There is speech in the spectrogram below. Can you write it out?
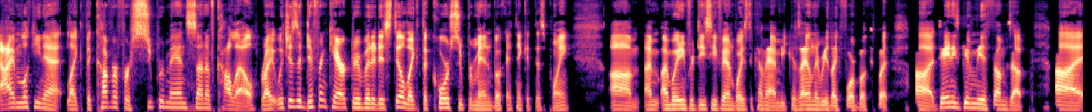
I'm looking at like the cover for Superman Son of Kal-El, right? Which is a different character, but it is still like the core Superman book, I think, at this point. Um, I'm, I'm waiting for DC fanboys to come at me because I only read like four books, but uh, Danny's giving me a thumbs up. Uh,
